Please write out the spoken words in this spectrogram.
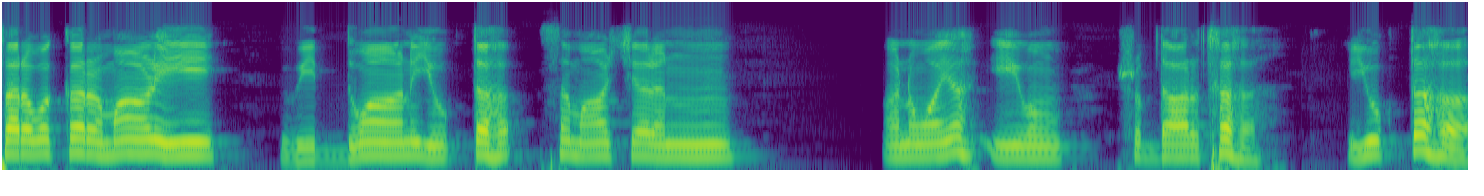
सर्वकर्माणि विद्वान् युक्तः समाचरन्। अन्वयः एवं शब्दार्थः। युक्तः,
